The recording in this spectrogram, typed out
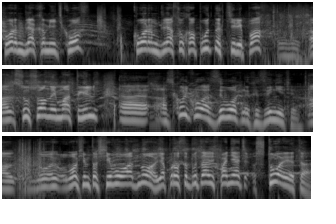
Корм для хомячков. Корм для сухопутных черепах. а, сушеный мотыль. а, а сколько у вас животных, извините? А, ну, в общем-то, всего одно. Я просто пытаюсь понять, что это.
